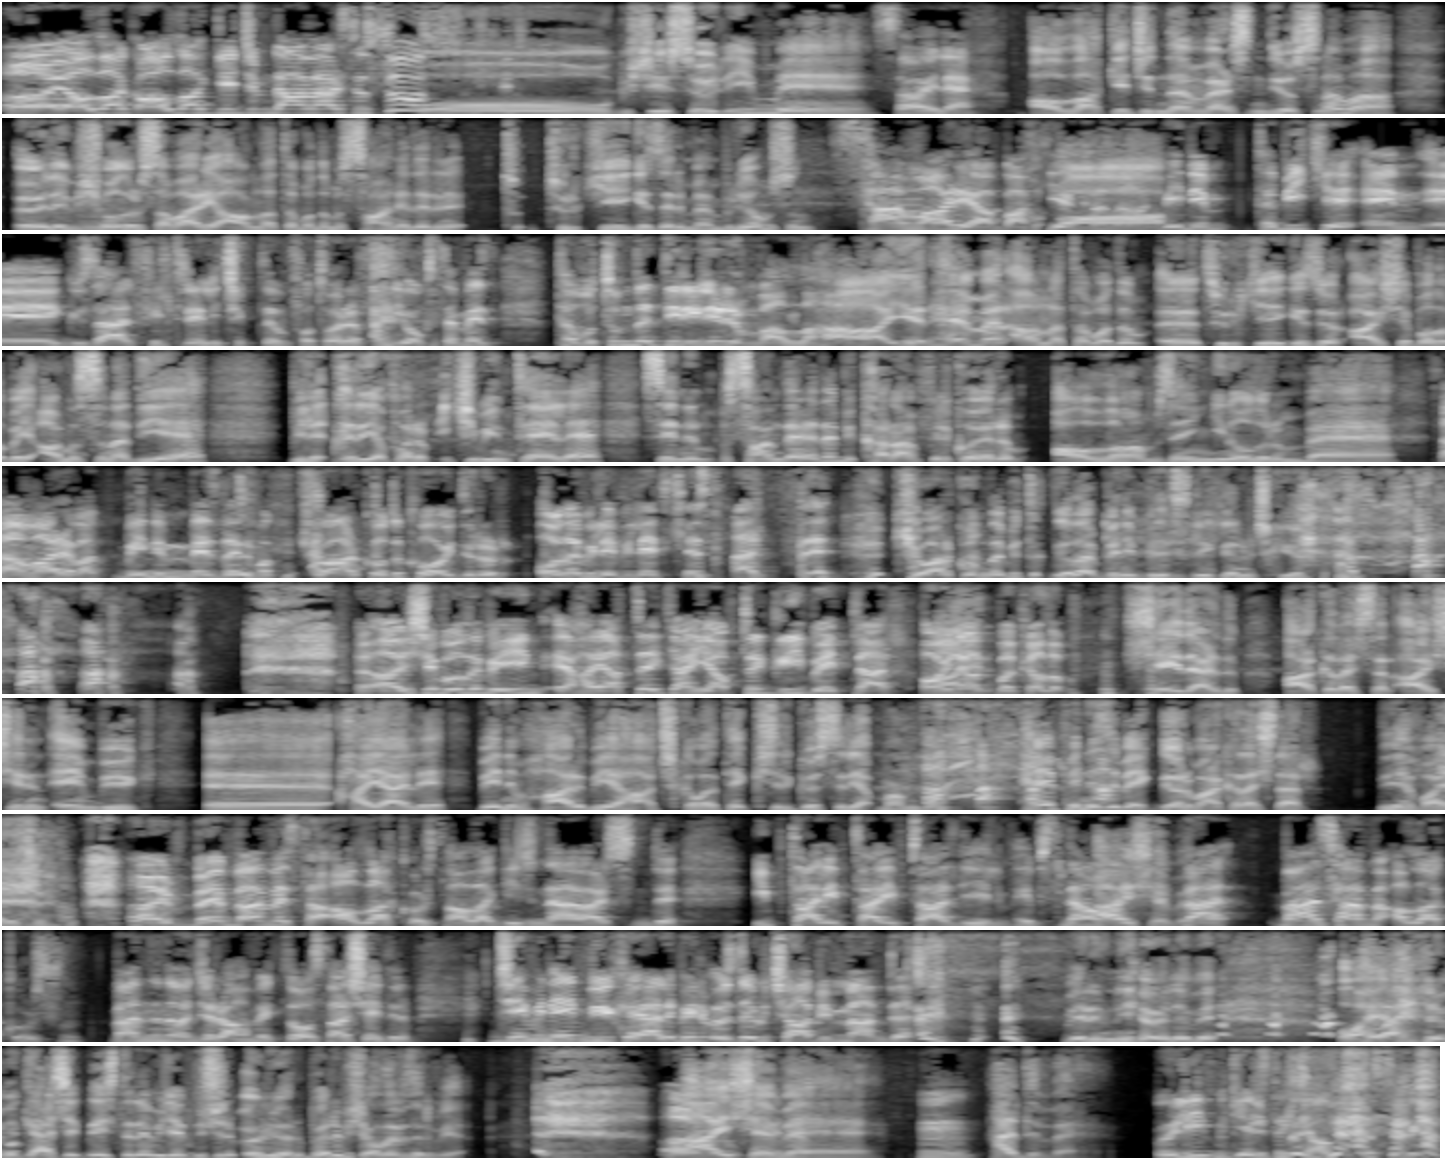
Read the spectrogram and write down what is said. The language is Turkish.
Ay Allah Allah gecimden versin sus. Oo bir şey söyleyeyim mi? Söyle. Allah gecinden versin diyorsun ama öyle bir şey olursa var ya anlatamadığımız sahnelerini t- Türkiye'yi gezerim ben biliyor musun? Sen var ya bak yakana Aa. benim tabii ki en e, güzel filtreli çıktığım fotoğrafın yoksa mez, tabutumda dirilirim vallahi. Hayır hemen anlatamadım e, Türkiye'yi geziyor Ayşe Balıbey anısına diye biletleri yaparım 2000 TL senin sandalyene bir karanfil koyarım Allah'ım zengin olurum be. Sen var ya bak benim mezarıma QR kodu koydurur ona bile bilet kesersin. QR koduna bir tıklıyorlar benim bilet linklerim çıkıyor. Ayşe Balıbey'in e, hayattayken yaptığı gıybetler. Oynat Hayır. bakalım. şey derdim arkadaşlar Ayşe'nin en büyük e, hayali benim Harbiye açık havada tek kişilik gösteri yapmamdı. Hepinizi bekliyorum arkadaşlar diye paylaşırım. Hayır ben, ben mesela Allah korusun Allah gecinden versin de iptal iptal iptal diyelim hepsine ama Ayşe be. ben ben sen ben Allah korusun benden önce rahmetli olsan şey derim. Cem'in en büyük hayali benim özel uçağa binmemdi. Benim niye öyle bir o hayalimi gerçekleştiremeyeceğimi düşünüp ölüyorum. Böyle bir şey olabilir mi ya? Ay, Ayşe be. Hadi be. Öleyim mi gerizekalı nasıl bir...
